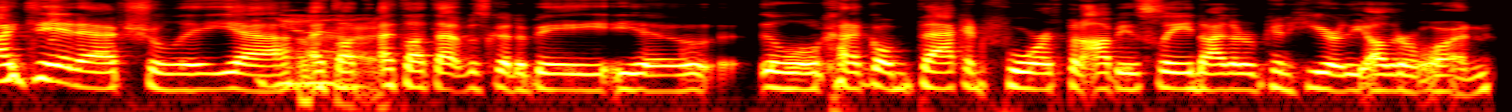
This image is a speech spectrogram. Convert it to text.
I did actually, yeah. I thought I thought that was going to be you know a little kind of go back and forth, but obviously neither of them can hear the other one.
